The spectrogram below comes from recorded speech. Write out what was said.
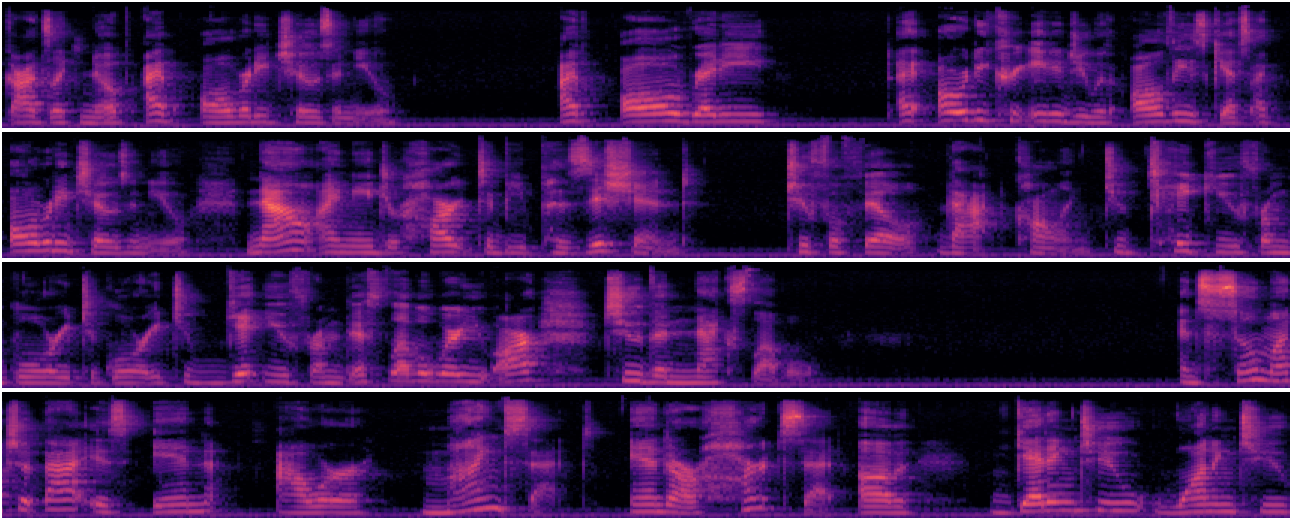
God's like, nope, I've already chosen you. I've already I already created you with all these gifts. I've already chosen you. Now I need your heart to be positioned to fulfill that calling, to take you from glory to glory, to get you from this level where you are to the next level. And so much of that is in our mindset and our heart set of getting to, wanting to,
